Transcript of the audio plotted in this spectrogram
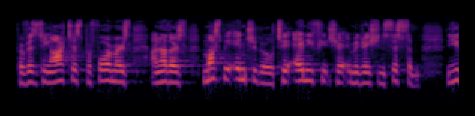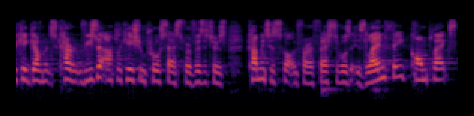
for visiting artists, performers and others must be integral to any future immigration system. The UK government's current visa application process for visitors coming to Scotland for our festivals is lengthy, complex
